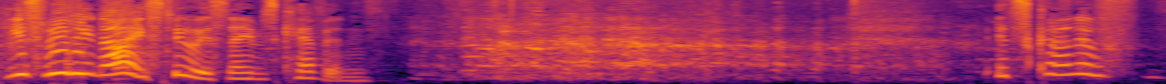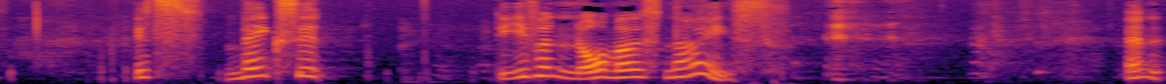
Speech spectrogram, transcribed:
He's really nice too. His name's Kevin. it's kind of, it makes it even almost nice. And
